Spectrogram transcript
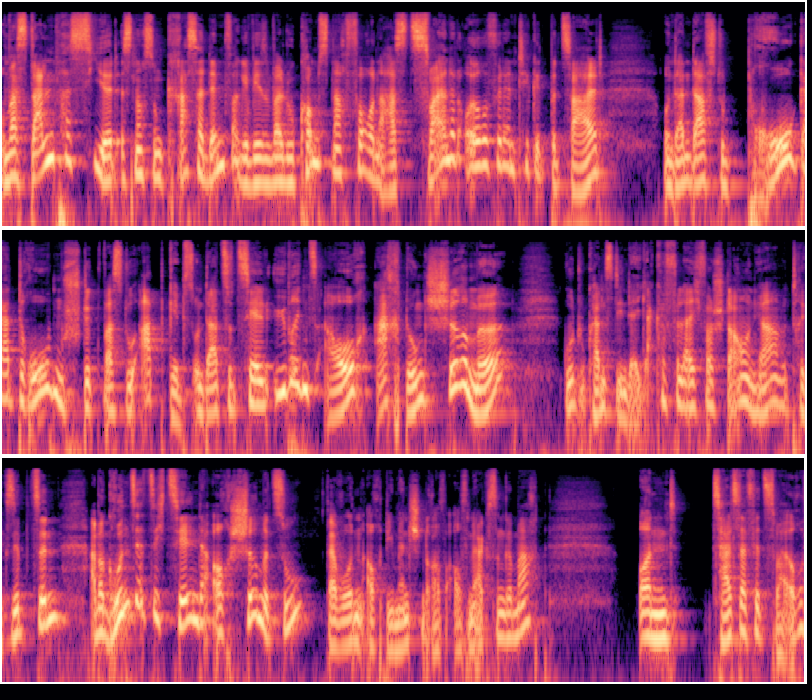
Und was dann passiert, ist noch so ein krasser Dämpfer gewesen, weil du kommst nach vorne, hast 200 Euro für dein Ticket bezahlt und dann darfst du pro Garderobenstück, was du abgibst, und dazu zählen übrigens auch, Achtung, Schirme, Gut, du kannst die in der Jacke vielleicht verstauen, ja, mit Trick 17. Aber grundsätzlich zählen da auch Schirme zu. Da wurden auch die Menschen darauf aufmerksam gemacht. Und zahlst dafür 2,50 Euro.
